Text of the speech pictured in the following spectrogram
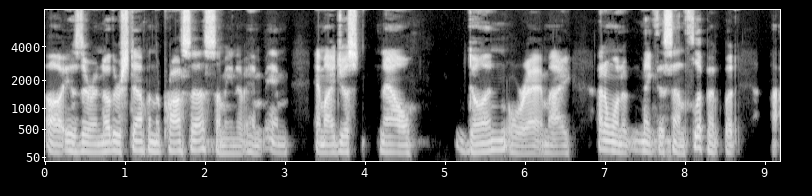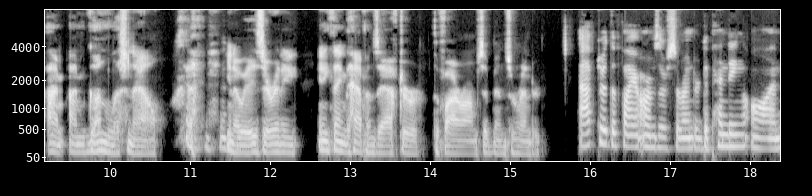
Uh, is there another step in the process? I mean, am, am, am I just now done or am I, I don't want to make this sound flippant, but I'm, I'm gunless now. you know, is there any, anything that happens after the firearms have been surrendered? After the firearms are surrendered, depending on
